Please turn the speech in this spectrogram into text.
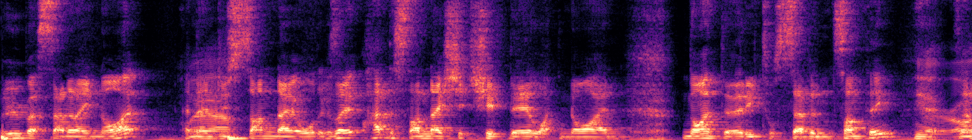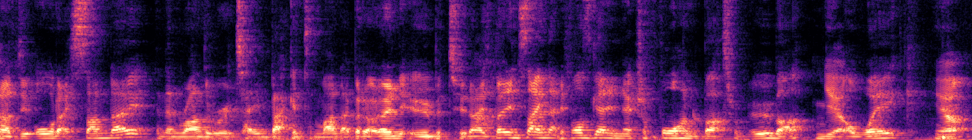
Uber Saturday night, and then do Sunday order because I had the Sunday shit shift there like nine, nine thirty till seven something. Yeah, So then I'd do all day Sunday and then run the routine back into Monday. But I'd only Uber two days. But in saying that, if I was getting an extra four hundred bucks from Uber Yeah. a week, yeah,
